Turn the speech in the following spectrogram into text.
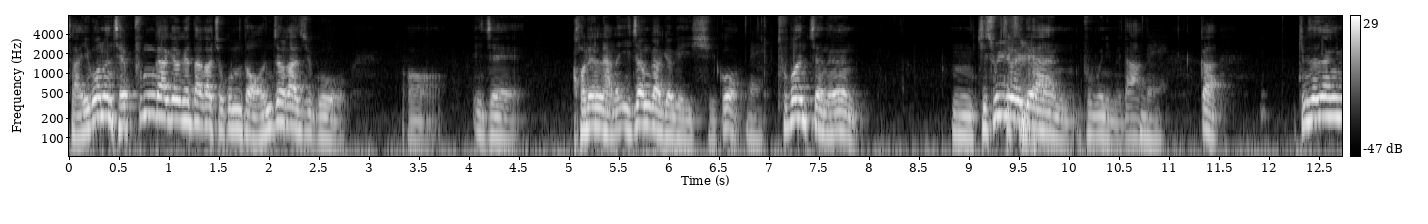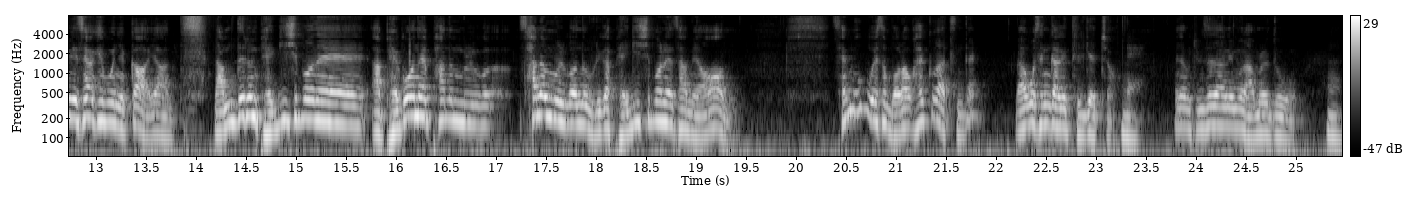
자, 이거는 제품 가격에다가 조금 더 얹어가지고, 어, 이제, 거래를 하는 이전 가격의 이슈고, 네. 두 번째는, 음, 기술료에 기술료. 대한 부분입니다. 네. 그러니까, 김 사장님이 생각해보니까, 야, 남들은 120원에, 아, 100원에 파는 물건, 사는 물건을 우리가 120원에 사면, 세무부에서 뭐라고 할 것 같은데? 라고 생각이 들겠죠. 네. 왜냐면 김 사장님은 아무래도 음.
